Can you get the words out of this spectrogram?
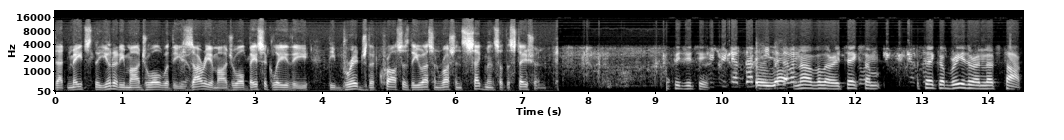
that mates the Unity module with the Zarya module, basically the, the bridge that crosses the U.S. and Russian segments of the station. PGT. Uh, yeah. Now, Valery, take some, take a breather and let's talk.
